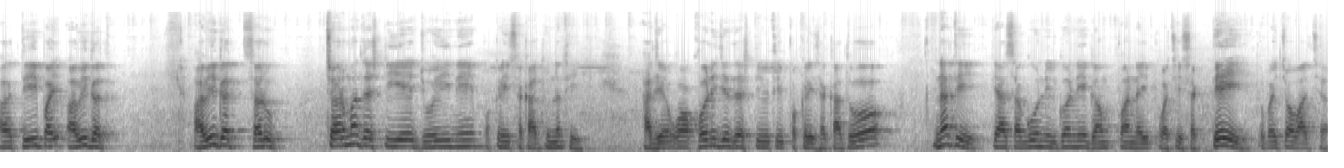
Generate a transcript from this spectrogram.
અતિ અવિગત અવિગત સ્વરૂપ ચર્મ દ્રષ્ટિએ જોઈને પકડી શકાતું નથી. આજે ઓખોની જે દ્રષ્ટિથી પકડી શકાતું નથી, ત્યાં સગુણ નિર્ગુણની ગમ પણ નહીં પહોંચી શકતી. તો ભાઈ, ચો વાત છે?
